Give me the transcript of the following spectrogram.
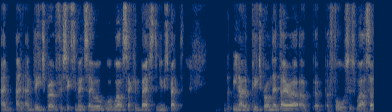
and, and, and Peterborough for 60 minutes, they were, were well second best, and you expect, you know, that Peterborough on their day are a, a, a, force as well. So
